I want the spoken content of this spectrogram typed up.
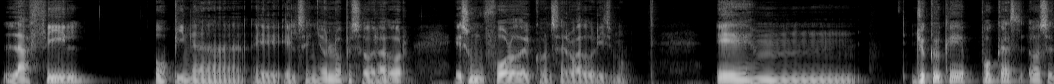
la FIL, opina el señor López Obrador, es un foro del conservadurismo. Em, yo creo que pocas, sea,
